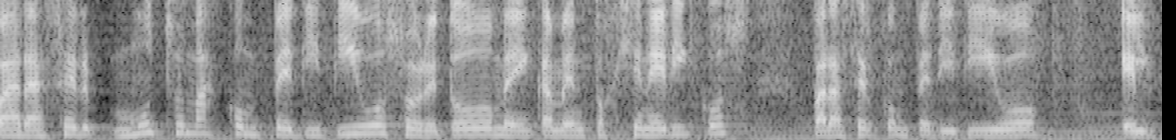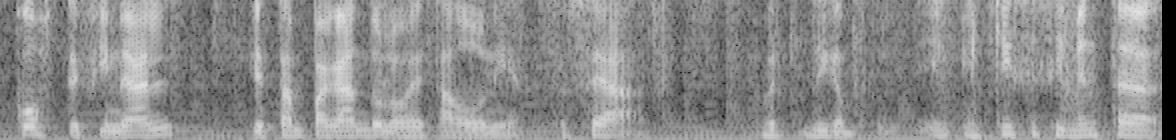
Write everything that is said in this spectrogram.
para ser mucho más competitivo, sobre todo medicamentos genéricos, para hacer competitivo el coste final que están pagando los estadounidenses. O sea, digamos, ¿en, qué se cimenta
